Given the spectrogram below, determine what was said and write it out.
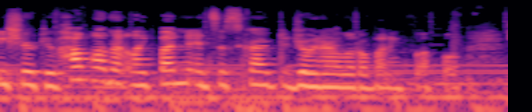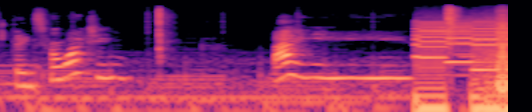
be sure to hop on that like button and subscribe to join our little bunny fluffle. Thanks for watching. Bye.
